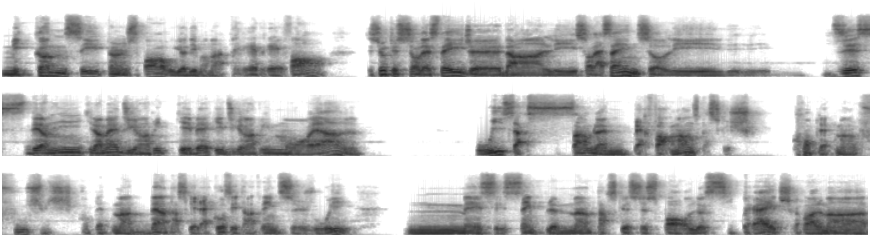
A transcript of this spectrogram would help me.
Mais comme c'est un sport où il y a des moments très, très forts, c'est sûr que sur le stage, euh, sur la scène, sur les dix derniers kilomètres du Grand Prix de Québec et du Grand Prix de Montréal, oui, ça semble une performance parce que je suis complètement fou, je suis, complètement dedans parce que la course est en train de se jouer. Mais c'est simplement parce que ce sport-là s'y prête. Je serais probablement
